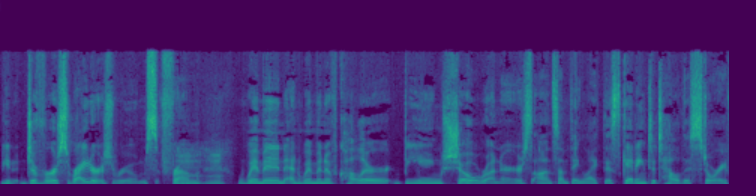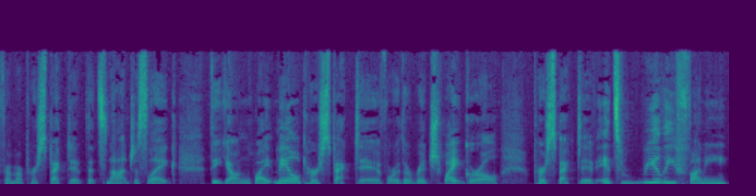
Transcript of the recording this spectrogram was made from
you know diverse writers rooms from women and women of color being showrunners on something like this getting to tell this story from a perspective that's not just like the young white male perspective or the rich white girl perspective. It's really funny.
